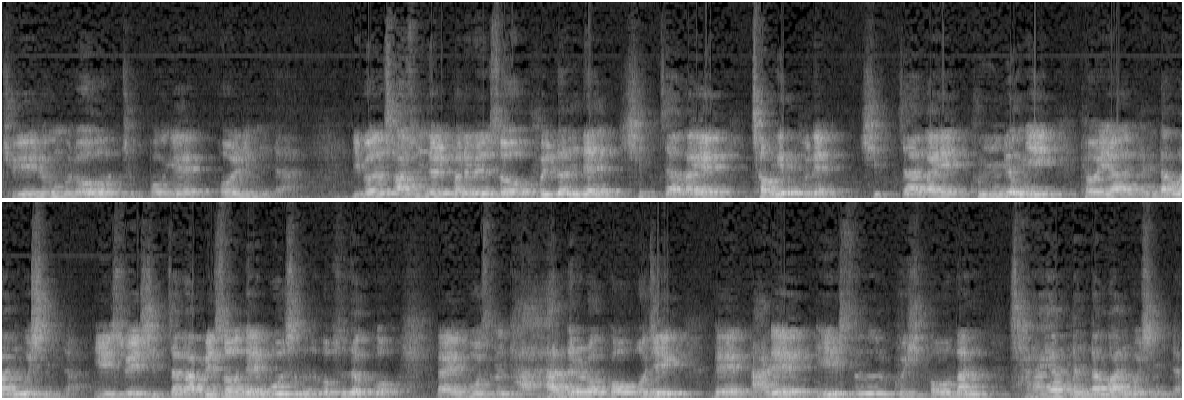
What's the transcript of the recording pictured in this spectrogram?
주의 이름으로 축복에 올립니다. 이번 사순절 바르면서 훈련된 십자가의 정의 부대, 십자가의 군병이 되어야 된다고 하는 것입니다. 예수의 십자가 앞에서 내 모습은 없어졌고 나의 모습은 다 내려놓고 오직 내 안에 예수 그리스도만 살아야 된다고 하는 것입니다.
